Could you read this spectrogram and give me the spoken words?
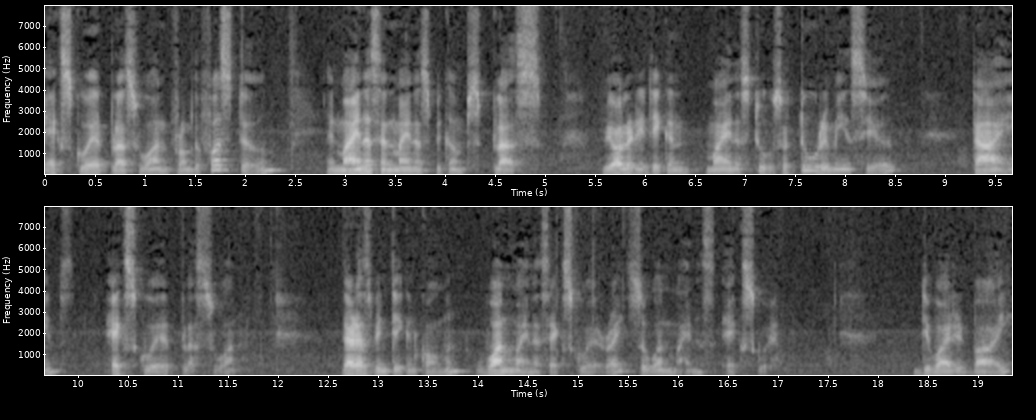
x squared plus 1 from the first term and minus and minus becomes plus. We already taken minus 2 so 2 remains here times x squared plus 1. That has been taken common 1 minus x squared right so 1 minus x squared divided by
